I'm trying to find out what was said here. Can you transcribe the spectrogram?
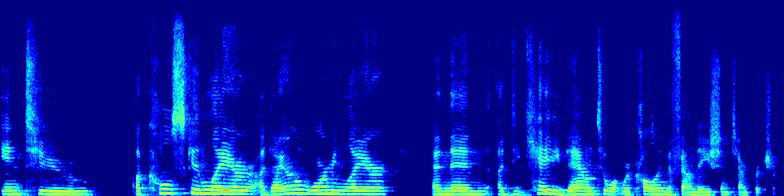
into a cool skin layer, a diurnal warming layer, and then a decay down to what we're calling the foundation temperature.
